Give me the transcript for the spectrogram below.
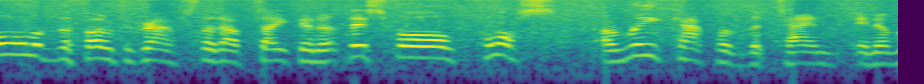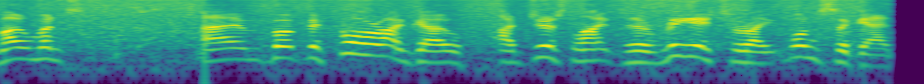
all of the photographs that I've taken at this fall, plus a recap of the 10 in a moment. Um, but before I go, I'd just like to reiterate once again,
